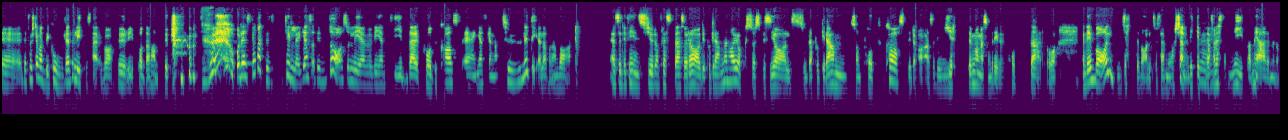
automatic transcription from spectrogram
Eh, det första var att vi googlade lite så här, vad, hur poddar man? Typ. och det ska faktiskt tilläggas att idag så lever vi i en tid där podcast är en ganska naturlig del av vår vardag. Alltså det finns ju de flesta, alltså radioprogrammen har ju också specialsydda program som podcast idag. Alltså det är jättemånga som driver poddar. Och, men det var inte jättevanligt för fem år sedan, vilket mm. jag får nästan nypa mig i armen och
